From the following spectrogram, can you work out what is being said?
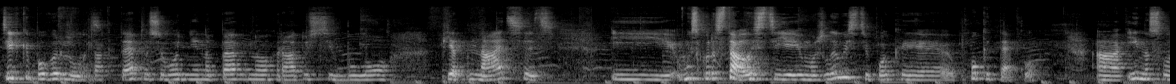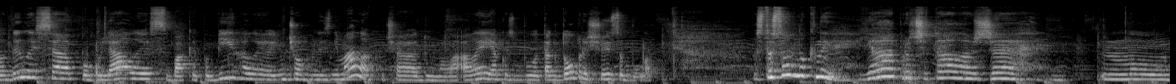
Тільки повернулися. Так тепло. Сьогодні, напевно, градусів було 15. І ми скористалися цією можливістю, поки, поки тепло. І насолодилися, погуляли, собаки побігали. Нічого не знімала, хоча думала, але якось було так добре, що й забула. Стосовно книги, я прочитала вже, ну,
